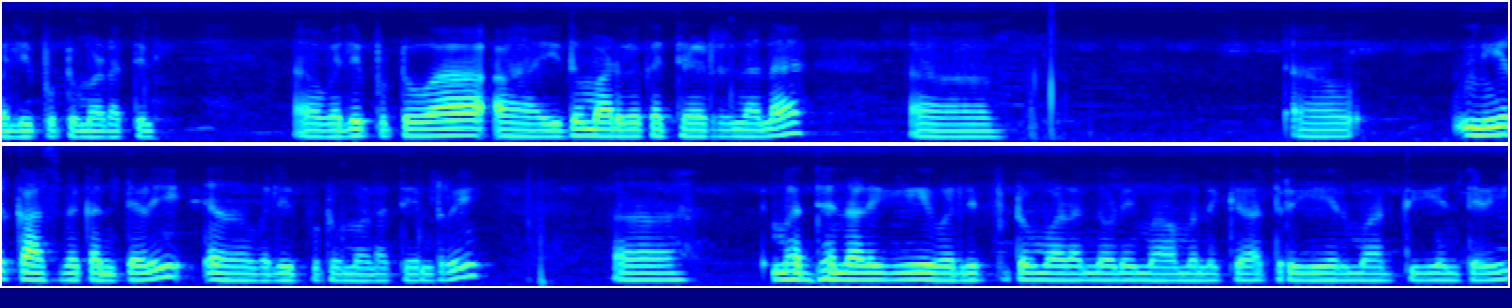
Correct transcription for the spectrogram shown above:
ಒಲಿ ಪುಟ್ಟು ಮಾಡತ್ತೀನಿ. ಒಲಿ ಪುಟ್ಟುವ ಇದು ಮಾಡ್ಬೇಕಂತ ಹೇಳ್ರಿ ನಾನು ನೀರು ಕಾಸ್ಬೇಕಂತೇಳಿ ಒಲಿ ಪುಟ್ಟು ಮಾಡತ್ತೀನಿ ರೀ. ಮಧ್ಯಾಹ್ನಳಿಗೆ ಒಲಿ ಪುಟ್ಟು ಮಾಡೋದು ನೋಡಿ ಮಾಮನ ಕೇಳತ್ರಿ, ಏನು ಮಾಡ್ತೀವಿ ಅಂತೇಳಿ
